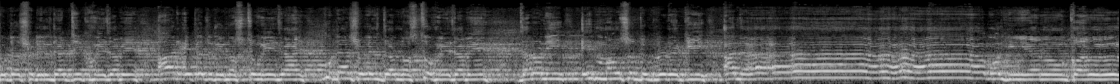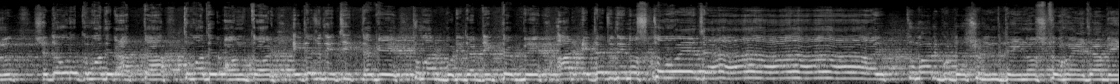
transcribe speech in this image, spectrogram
গোটা শরীরটা ঠিক হয়ে যাবে। আর এটা যদি নষ্ট হয়ে যায়, গোটা শরীরটা নষ্ট হয়ে যাবে। জানো এই মাংস টুকরোটা কি ওয়াহিয়াল সেটা হলো তোমাদের আত্মা, তোমাদের অন্তর। এটা যদি ঠিক থাকে, তোমার বডিটা ঠিক থাকবে। আর এটা যদি নষ্ট হয়ে যায় তোমার গোটা শরীরটাই নষ্ট হয়ে যাবে।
